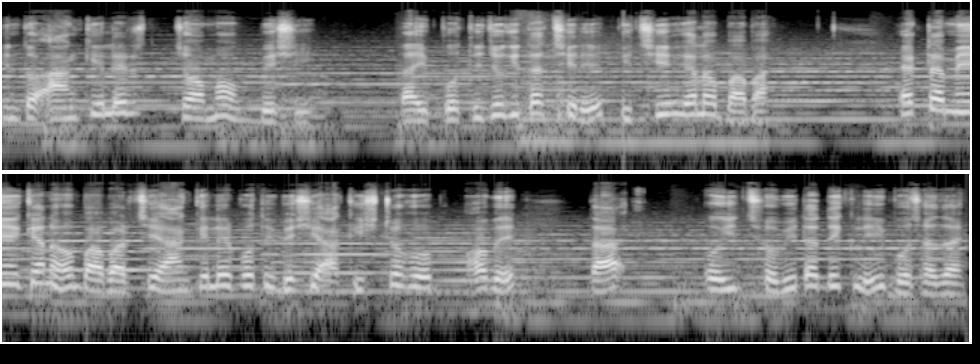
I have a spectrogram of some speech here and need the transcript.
কিন্তু আঙ্কেলের চমক বেশি, তাই প্রতিযোগিতা ছেড়ে পিছিয়ে গেল বাবা। একটা মেয়ে কেন বাবার চেয়ে আঙ্কেলের প্রতি বেশি আকৃষ্ট হবে তা ওই ছবিটা দেখলেই বোঝা যায়।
